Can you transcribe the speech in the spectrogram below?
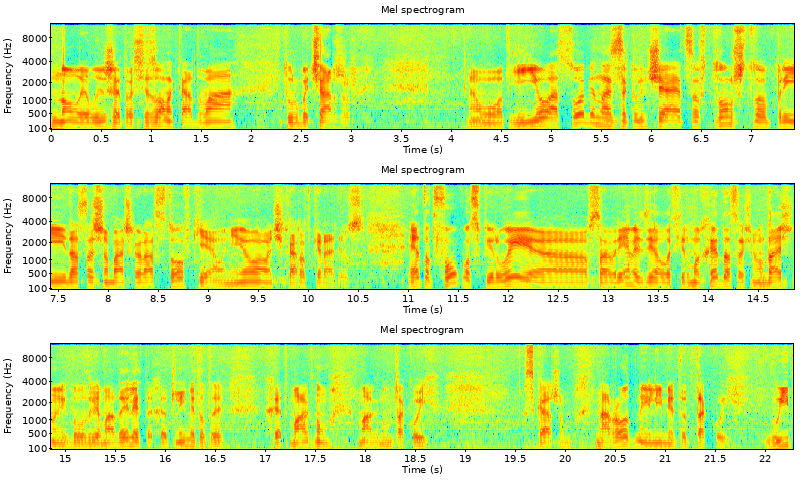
новые лыжи этого сезона К2 Turbo Charger. Вот. Ее особенность заключается в том, что при достаточно большой ростовке у нее очень короткий радиус. Этот фокус впервые э, в свое время сделала фирма Head достаточно удачно. У них было две модели, это Head Limited и Head Magnum. Magnum такой, скажем, народный, Limited такой, whip.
